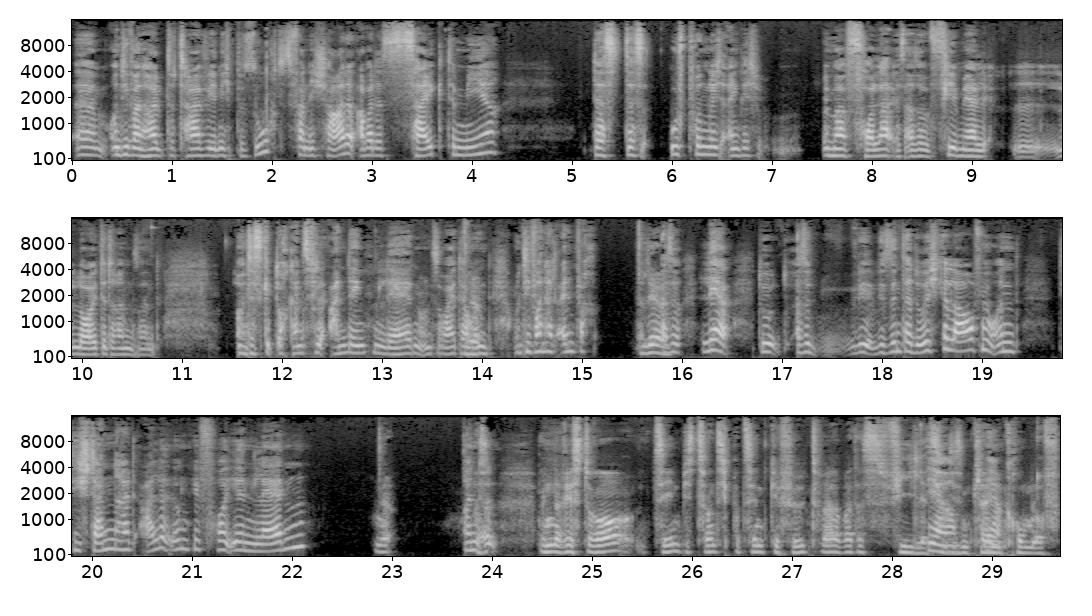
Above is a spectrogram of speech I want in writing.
ähm, und die waren halt total wenig besucht. Das fand ich schade, aber das zeigte mir, dass das ursprünglich eigentlich immer voller ist, also viel mehr Le- Leute drin sind. Und es gibt auch ganz viele Andenkenläden und so weiter. Ja. Und, und die waren halt einfach Leer. Also leer. Du, also wir, wir sind da durchgelaufen und die standen halt alle irgendwie vor ihren Läden. ja. Und, Also, wenn ein Restaurant 10 bis 20 Prozent gefüllt war, war das viel jetzt Ja, in diesem kleinen ja. Krummloff.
